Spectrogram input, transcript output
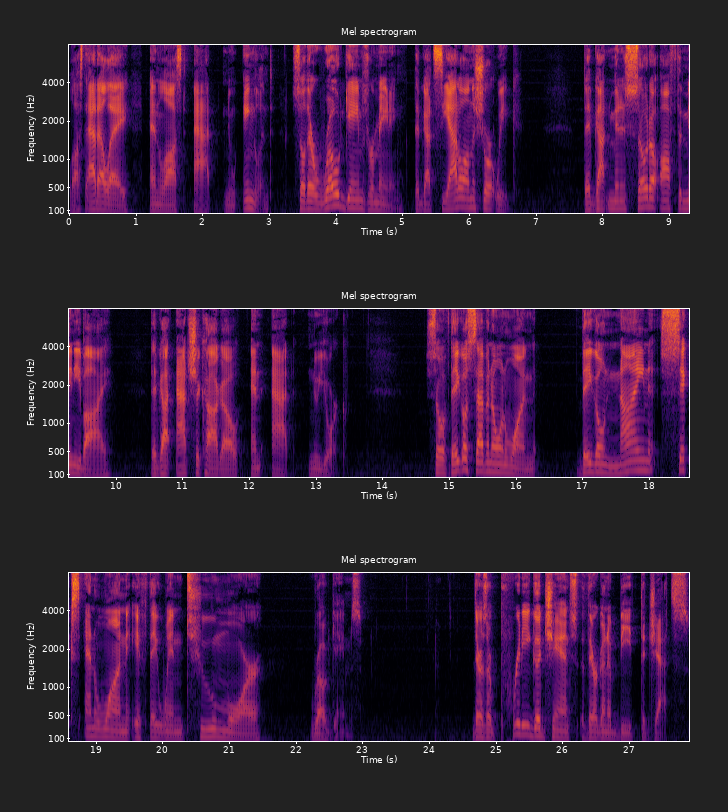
lost at LA, and lost at New England. So their road games remaining. They've got Seattle on the short week. They've got Minnesota off the mini bye. They've got at Chicago and at New York. So if they go 7 0 and 1, they go 9 6 and 1 if they win two more road games. There's a pretty good chance they're going to beat the Jets.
